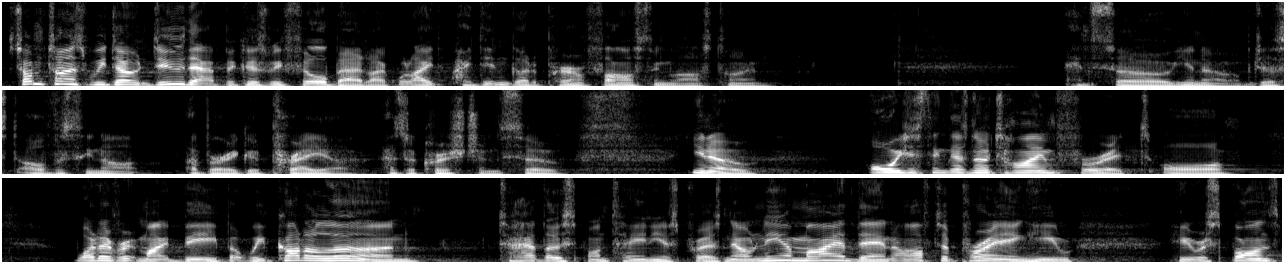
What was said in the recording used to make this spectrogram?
Sometimes we don't do that because we feel bad, like, well, I, I didn't go to prayer and fasting last time. And so, you know, I'm just obviously not a very good prayer as a Christian. So, you know, or we just think there's no time for it, or whatever it might be. But we've got to learn to have those spontaneous prayers. Now, Nehemiah then, after praying, he, he responds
